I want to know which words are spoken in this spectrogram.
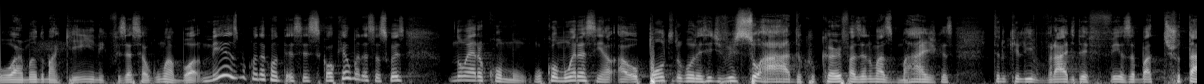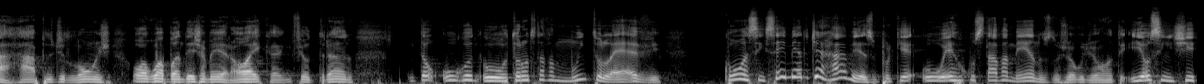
o Armando McKinney que fizesse alguma bola, mesmo quando acontecesse qualquer uma dessas coisas, não era o comum. O comum era assim, a, a, o ponto do Golden State vir suado, com o Curry fazendo umas mágicas, tendo que livrar de defesa, chutar rápido de longe, ou alguma bandeja meio heróica infiltrando. Então o, o Toronto estava muito leve, com assim, sem medo de errar mesmo, porque o erro custava menos no jogo de ontem. E eu senti,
